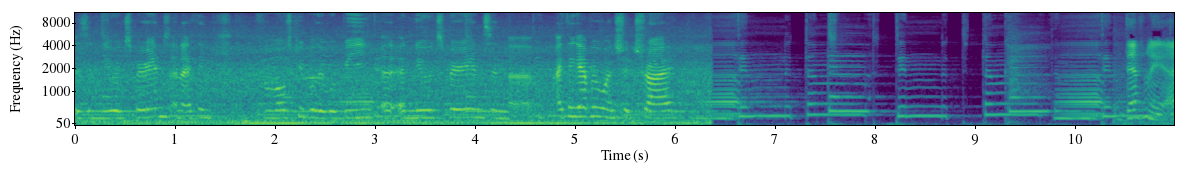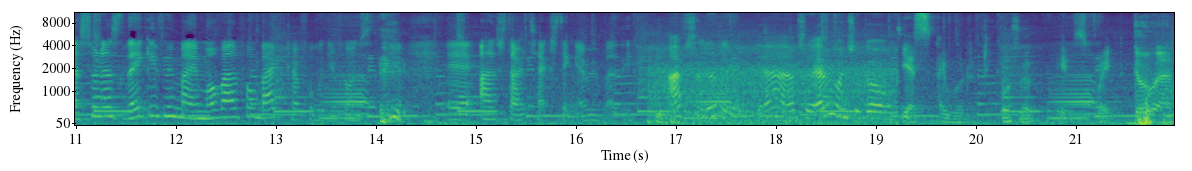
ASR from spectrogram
is a new experience, and I think for most people it would be a, a new experience, and uh, I think everyone should try. Definitely, as soon as they give me my mobile phone back, careful with your phones, uh, I'll start texting everybody. Absolutely, yeah, absolutely. Everyone should go. Yes, I would. Also, it's great. Go and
